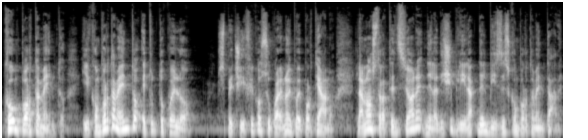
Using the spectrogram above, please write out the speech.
comportamento. Il comportamento è tutto quello specifico su quale noi poi portiamo la nostra attenzione nella disciplina del business comportamentale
